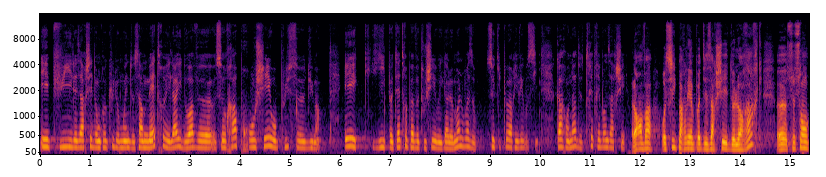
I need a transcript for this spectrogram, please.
et puis les archers donc reculent au moins de 100 mètres et là ils doivent euh, se rapprocher au plus euh, du mât et qui peut-être peuvent toucher également l'oiseau, ce qui peut arriver aussi, car on a de très très bons archers. Alors on va aussi parler un peu des archers et de leur arc. Euh, ce sont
